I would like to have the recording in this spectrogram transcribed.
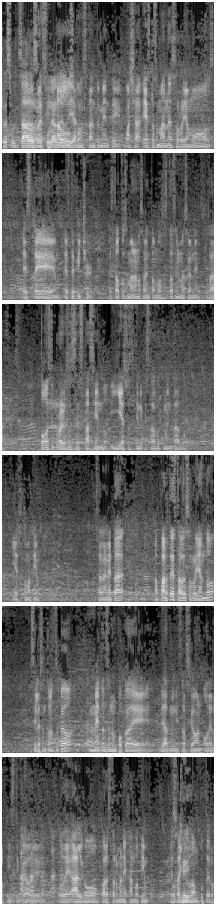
Resultados o sea, al final del resultados día. constantemente. Guacha, esta semana desarrollamos este, este feature. Esta otra semana nos aventamos estas animaciones. O sea, todo este progreso se está haciendo y eso se tiene que estar documentando. Y eso toma tiempo. O sea, la neta, aparte de estar desarrollando, si les entró este pedo, métanse en un poco de, de administración o de logística o de, o de algo para estar manejando tiempo. Eso ayuda a un putero.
